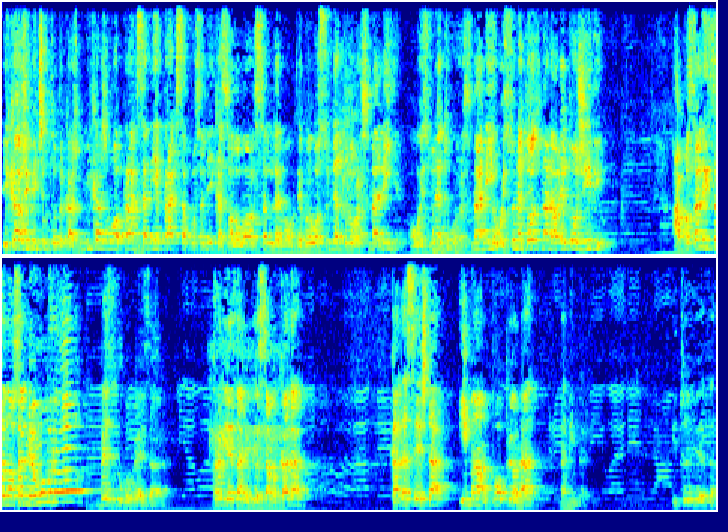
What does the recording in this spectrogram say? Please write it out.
I kaže mi ćemo to da kažemo. Mi kažemo ova praksa nije praksa poslanika sallallahu alaihi sallam, nego je ovo sunnetul Osmanije. Ovo je sunnetu Osmanije, ovo je sunnet Osmana, on je to živio. A poslanik sallallahu alaihi sallam, je umro bez drugog ezana. Prvi ezan je bio samo kada? Kada se šta? Imam popeo na, na mimber. I to je bio ezan.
